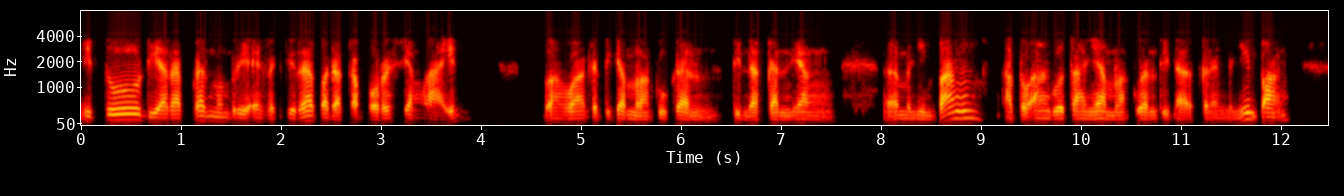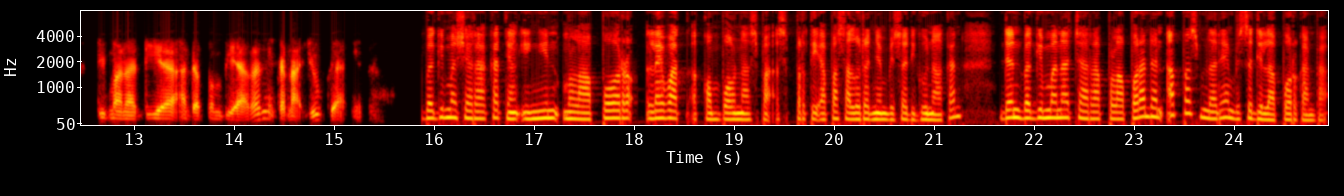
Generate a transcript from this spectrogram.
itu diharapkan memberi efek jerah pada Kapolres yang lain bahwa ketika melakukan tindakan yang e, menyimpang atau anggotanya melakukan tindakan yang menyimpang, di mana dia ada pembiaran, ya kena juga gitu bagi masyarakat yang ingin melapor lewat Kompolnas, Pak? Seperti apa saluran yang bisa digunakan dan bagaimana cara pelaporan dan apa sebenarnya yang bisa dilaporkan, Pak?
